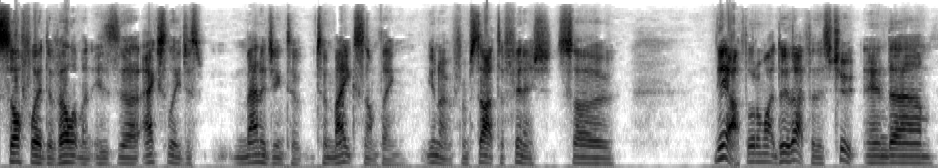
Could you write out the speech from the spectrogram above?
software development is uh, actually just managing to, to make something, you know, from start to finish. So, yeah, I thought I might do that for this shoot. And um,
